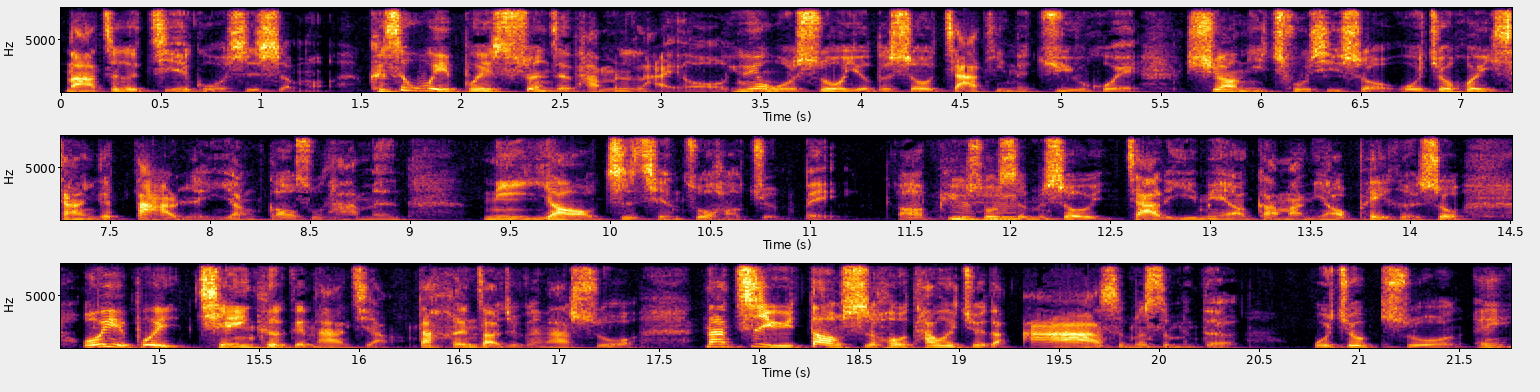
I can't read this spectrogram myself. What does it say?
那这个结果是什么？可是我也不会顺着他们来哦，因为我说有的时候家庭的聚会需要你出席的时候，我就会像一个大人一样告诉他们，你要之前做好准备啊，比如说什么时候家里一面要干嘛，你要配合的时候，我也不会前一刻跟他讲，但很早就跟他说。那至于到时候他会觉得啊什么什么的，我就说，哎，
